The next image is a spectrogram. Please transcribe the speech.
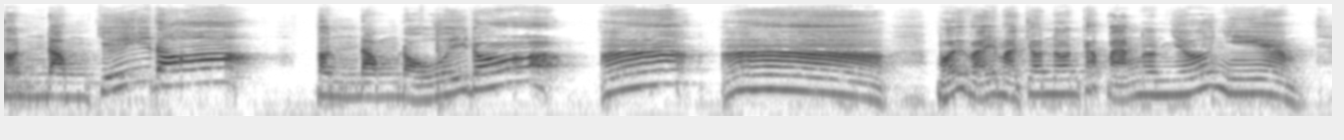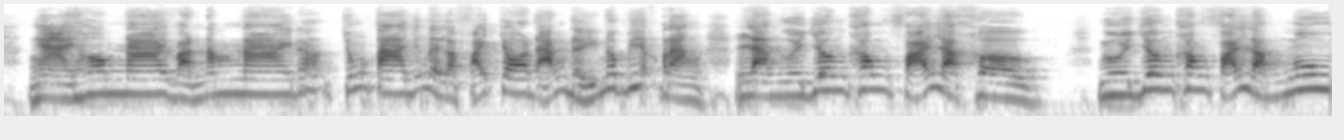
Tình đồng chí đó tình đồng đội đó. À, à. bởi vậy mà cho nên các bạn nên nhớ nha ngày hôm nay và năm nay đó, chúng ta, vấn đề là phải cho đảng đỉ nó biết rằng là người dân không phải là khờ, người dân không phải là ngu,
